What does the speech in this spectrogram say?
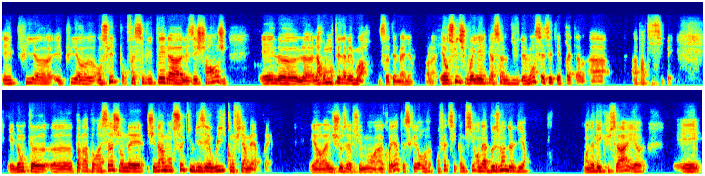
et puis, euh, et puis ensuite pour faciliter les échanges et la, remontée de la mémoire, d'une certaine manière. Voilà. Et ensuite, je voyais les personnes individuellement si elles étaient prêtes à, participer. Et donc, par rapport à ça, j'en ai généralement ceux qui me disaient oui, confirmez après. Et alors, une chose absolument incroyable, parce qu'en en fait, c'est comme si on a besoin de le dire. On a vécu ça, et et,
